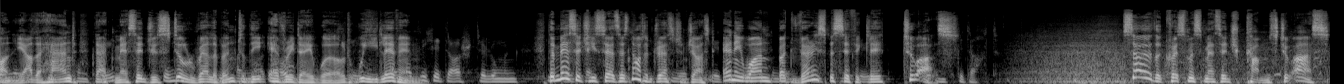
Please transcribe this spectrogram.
On the other hand, that message is still relevant to the everyday world we live in. The message, he says, is not addressed to just anyone, but very specifically to us. So the Christmas message comes to us,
